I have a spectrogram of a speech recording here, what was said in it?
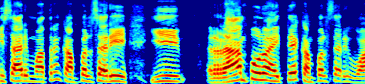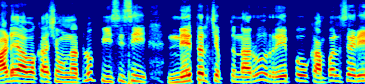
ఈసారి మాత్రం కంపల్సరీ ఈ షాంపూను అయితే కంపల్సరీ వాడే అవకాశం ఉన్నట్లు పిసిసి నేతలు చెప్తున్నారు. రేపు కంపల్సరీ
